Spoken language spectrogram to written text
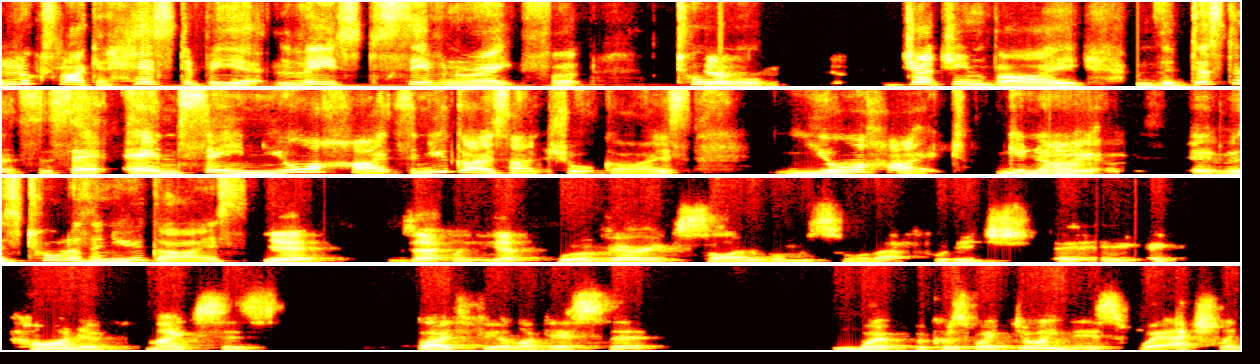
looks like it has to be at least seven or eight foot tall, judging by the distances it's at and seeing your heights. And you guys aren't short guys. Your height, you know, Mm. it, it was taller than you guys. yeah, exactly. Yep. We were very excited when we saw that footage. It, it, it kind of makes us both feel, I guess, that we're, because we're doing this, we're actually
